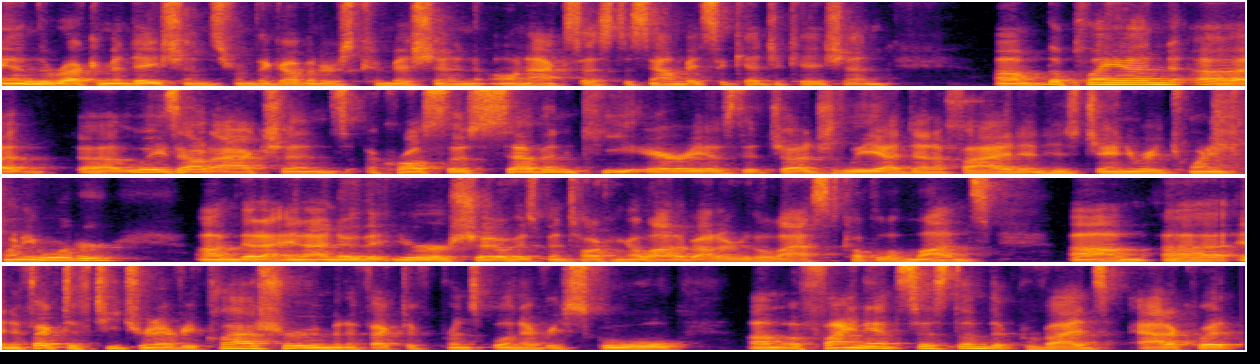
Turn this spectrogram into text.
and the recommendations from the Governor's Commission on Access to Sound Basic Education. Um, the plan uh, uh, lays out actions across those seven key areas that Judge Lee identified in his January 2020 order. Um, that I, and I know that your show has been talking a lot about over the last couple of months. Um, uh, an effective teacher in every classroom, an effective principal in every school, um, a finance system that provides adequate,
